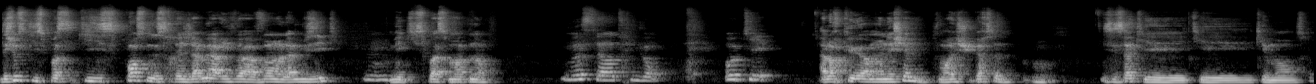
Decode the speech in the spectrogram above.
Des choses qui se passent, qui se pensent ne seraient jamais arrivées avant la musique, Mm. mais qui se passent maintenant. Moi c'est intriguant. Ok. Alors que à mon échelle, en vrai, je suis personne. Mm. C'est ça qui est, qui est, qui est marrant. ça.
